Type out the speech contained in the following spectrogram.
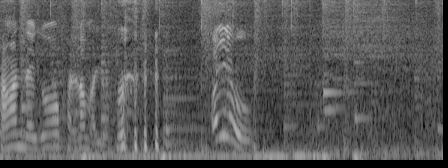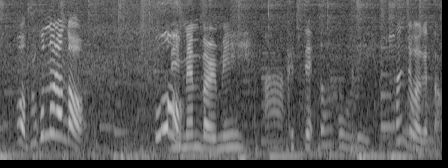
강한대교 관람 완료. 완료. 우와 불꽃놀이 한다. 우와. Remember me. 아, 그때 우리 사진 찍어야겠다.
